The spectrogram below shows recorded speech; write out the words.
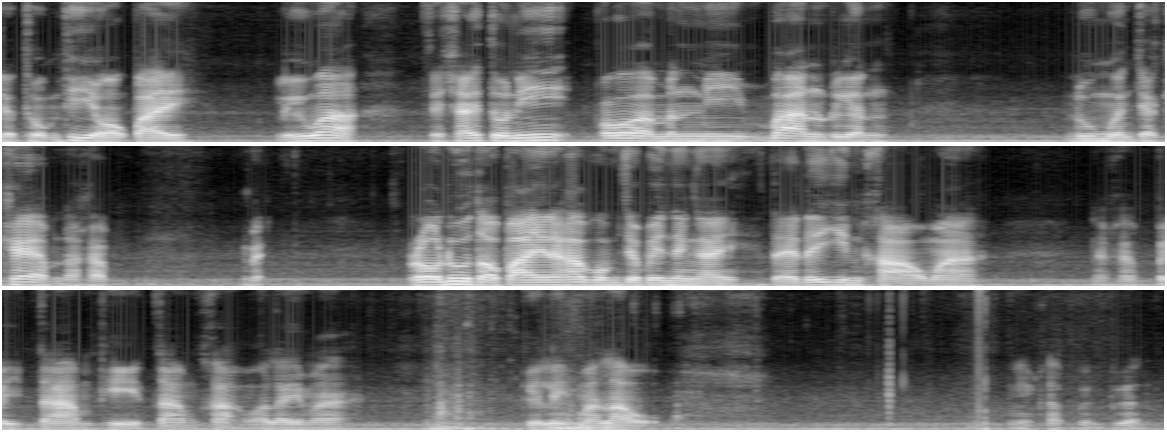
จะถมที่ออกไป หรือว่าจะใช้ตัวนี้เพราะว่ามันมีบ้านเรือนดูเหมือนจะแคบนะครับรอดูต่อไปนะครับ ผมจะเป็นยังไง แต่ได้ยินข่าวมานะครับ ไปตามเพจตามข่าวอะไรมา ก็เลยมาเล่านี่ครับเพื่อนๆ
